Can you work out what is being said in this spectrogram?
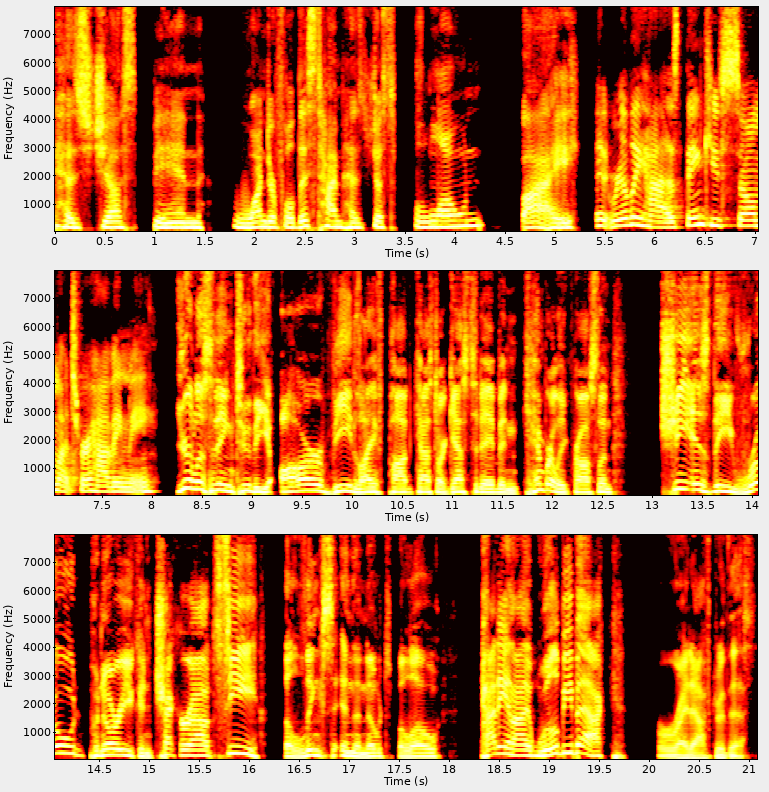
has just been wonderful. This time has just flown by. It really has. Thank you so much for having me. You're listening to the RV Life podcast. Our guest today has been Kimberly Crossland. She is the roadpreneur. You can check her out. See the links in the notes below. Patty and I will be back right after this.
